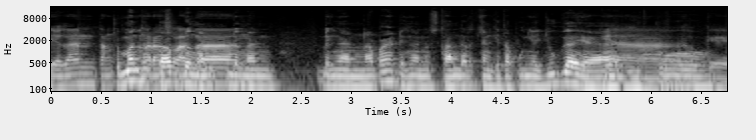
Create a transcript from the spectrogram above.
ya kan? Tang Cuman tetap Selatan. dengan dengan apa dengan standar yang kita punya juga ya, Ya, gitu. oke.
